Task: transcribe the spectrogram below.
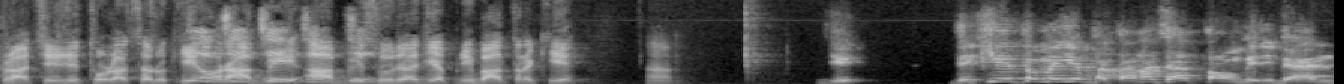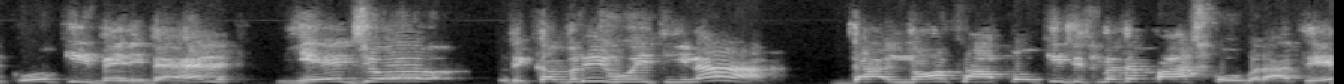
प्राची जी थोड़ा सा रुकिए और आप भी आप भी सूर्या जी अपनी बात रखिए हाँ जी देखिए तो मैं ये बताना चाहता हूँ मेरी बहन को कि मेरी बहन ये जो रिकवरी हुई थी ना। नौ सांपों की, जिसमें से पाँच कोबरा थे।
